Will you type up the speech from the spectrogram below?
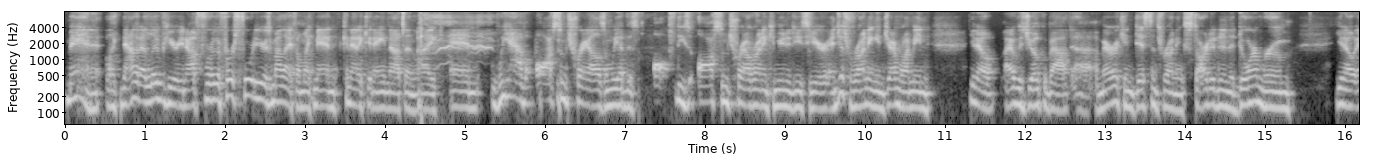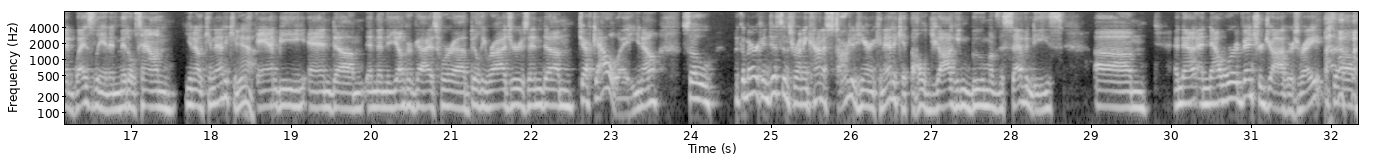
man, like now that I live here, you know, for the first 40 years of my life, I'm like, man, Connecticut ain't nothing. Like, and we have awesome trails and we have this, these awesome trail running communities here and just running in general. I mean, you know, I always joke about uh, American distance running started in a dorm room you know, at Wesleyan in Middletown, you know, Connecticut yeah. with Amby and um, and then the younger guys were uh, Billy Rodgers and um, Jeff Galloway, you know. So like American distance running kind of started here in Connecticut, the whole jogging boom of the 70s. Um, and now and now we're adventure joggers, right? So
